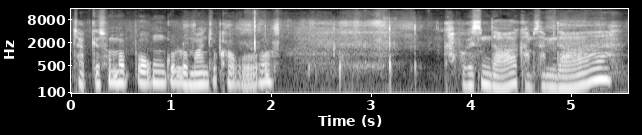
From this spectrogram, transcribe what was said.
작게 손맛 뽑은 걸로 만족하고 가보겠습니다. 감사합니다.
